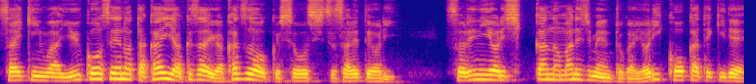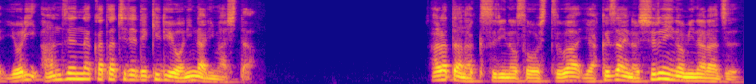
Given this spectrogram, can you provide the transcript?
最近は有効性の高い薬剤が数多く創出されており、それにより疾患のマネジメントがより効果的で、より安全な形でできるようになりました。新たな薬の創出は薬剤の種類のみならず、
